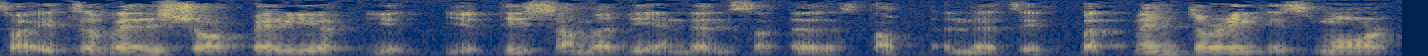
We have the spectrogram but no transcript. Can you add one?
so it's a very short period. You, you teach somebody and then uh, stop and that's it. But mentoring is more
